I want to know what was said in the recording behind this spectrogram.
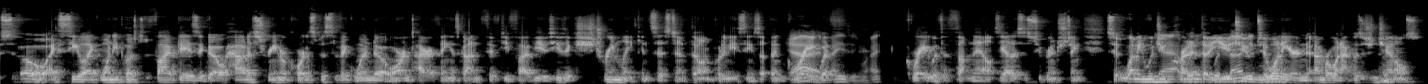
so I see like one he posted five days ago. How to screen record a specific window or entire thing has gotten 55 views. He's extremely consistent though in putting these things up and Yeah, great with amazing, right? great with the thumbnails. Yeah, this is super interesting. So I mean, would you credit we're- the we're YouTube to one of your number one acquisition channels?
